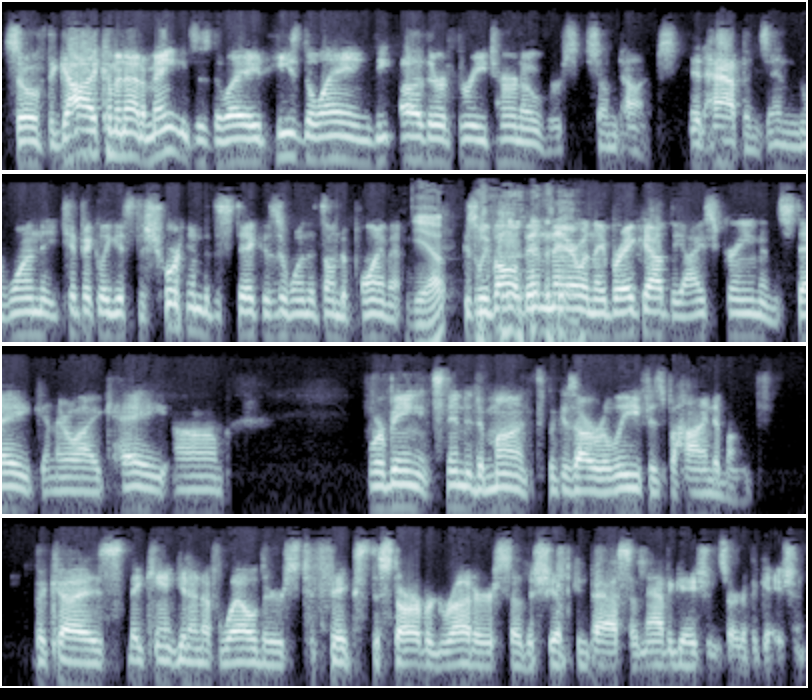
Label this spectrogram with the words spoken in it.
So if the guy coming out of maintenance is delayed, he's delaying the other three turnovers sometimes. It happens. And the one that typically gets the short end of the stick is the one that's on deployment. Yep. Because we've all been there when they break out the ice cream and steak and they're like, hey, um, we're being extended a month because our relief is behind a month because they can't get enough welders to fix the starboard rudder so the ship can pass a navigation certification.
